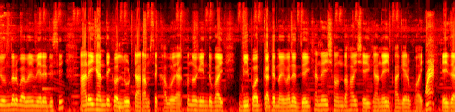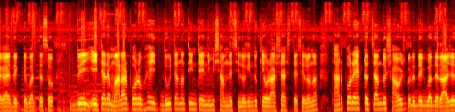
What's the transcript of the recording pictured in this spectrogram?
সুন্দরভাবে মেরে দিছি। আর এইখান থেকে লুট আরামসে খাব এখনও, কিন্তু ভাই বিপদ কাটে নাই মানে যেইখানেই সন্ধ্যা হয়, সেইখানেই ভাগের ভয়। এই জায়গায় দেখতে পারতেছো দুই এইটারে মারার পরও ভাই দুইটা না তিনটে এনিমি সামনে ছিল, কিন্তু কেউ রাশে আসতেছিল না। তারপরে একটা চান্দু সাহস করে দেখবা যে রাশে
